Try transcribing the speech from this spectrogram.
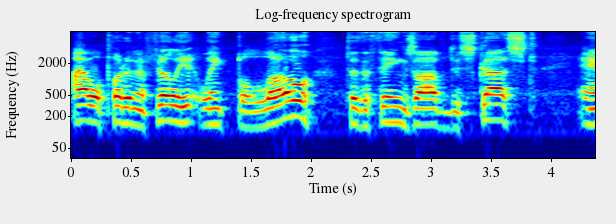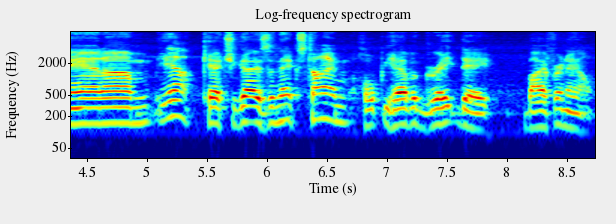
I will put an affiliate link below to the things I've discussed. And um, yeah, catch you guys the next time. Hope you have a great day. Bye for now.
